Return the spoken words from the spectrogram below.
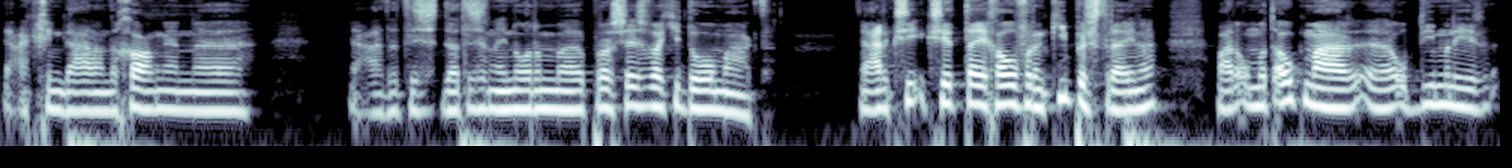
Ja, ik ging daar aan de gang en ja, dat is, dat is een enorm proces wat je doormaakt. Ja, ik, ik zit tegenover een keeperstrainer, maar om het ook maar op die manier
